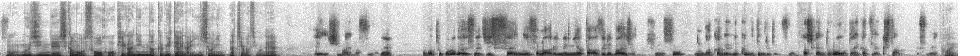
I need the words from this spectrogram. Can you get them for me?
す。もう無人で、しかも双方怪我人なくみたいな印象になっちゃいますよね。てしまいますよね。ただところがですね、実際にそのアルメニアとアゼルバイジャンの紛争の中身をよく見てみるとですね、確かにドローンは大活躍したんですね。はい。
